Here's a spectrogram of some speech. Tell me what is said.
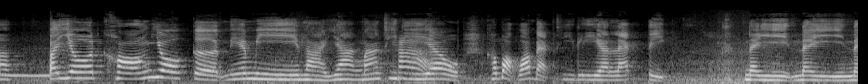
าประโยชน์ของโยเกิร์ตเนี่ยมีหลายอย่างมากทีเดียว เขาบอกว่าแบคทีเรียแลคติกในในใน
